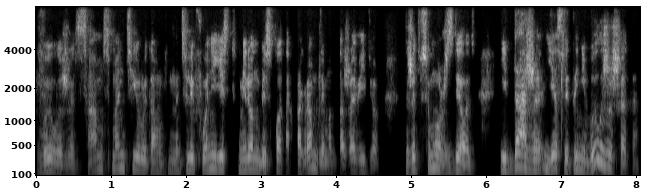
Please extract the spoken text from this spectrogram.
выложи, сам смонтируй, там на телефоне есть миллион бесплатных программ для монтажа видео. Ты же это все можешь сделать. И даже если ты не выложишь это,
